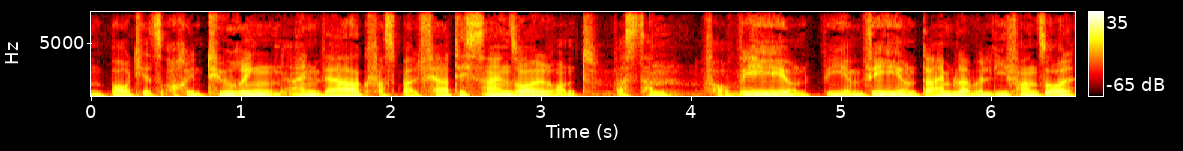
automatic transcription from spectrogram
und baut jetzt auch in Thüringen ein Werk, was bald fertig sein soll und was dann VW und BMW und Daimler beliefern soll.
